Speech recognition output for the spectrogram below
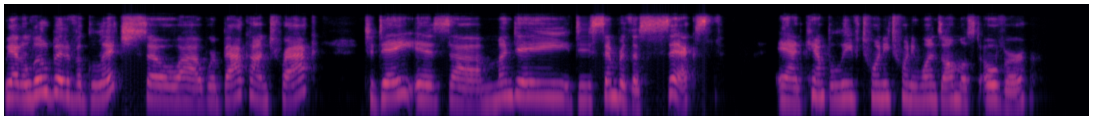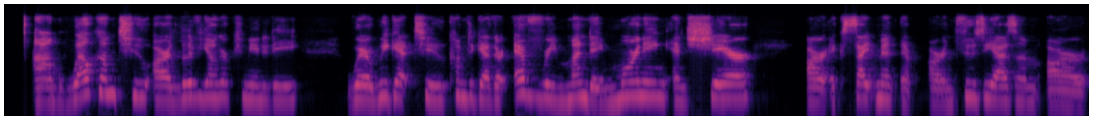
We had a little bit of a glitch, so uh, we're back on track. Today is uh, Monday, December the 6th, and can't believe 2021 is almost over. Um, welcome to our Live Younger community, where we get to come together every Monday morning and share our excitement, our enthusiasm, our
